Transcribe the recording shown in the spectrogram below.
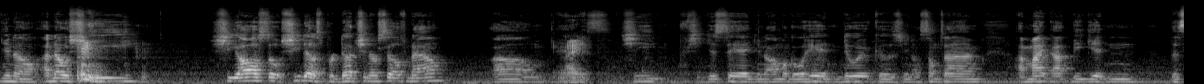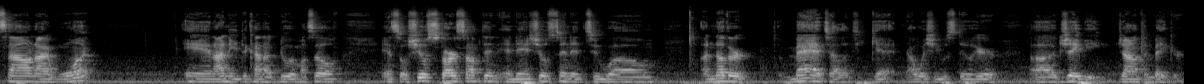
you know, I know she she also she does production herself now. Um, Nice. She she just said, you know, I'm gonna go ahead and do it because you know sometime I might not be getting the sound I want, and I need to kind of do it myself. And so she'll start something, and then she'll send it to um, another mad talented cat. I wish he was still here. Uh, JB Jonathan Baker.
